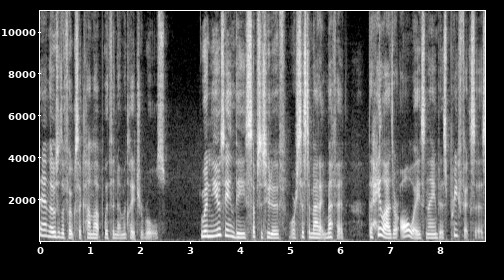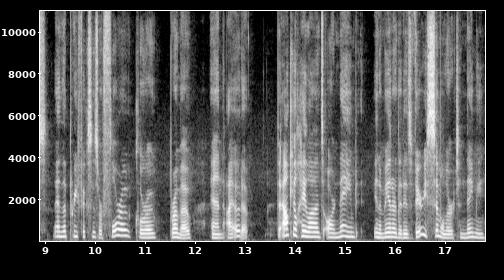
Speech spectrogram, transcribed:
and those are the folks that come up with the nomenclature rules. When using the substitutive or systematic method, the halides are always named as prefixes, and the prefixes are fluoro, chloro, bromo, and iodo. The alkyl halides are named in a manner that is very similar to naming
